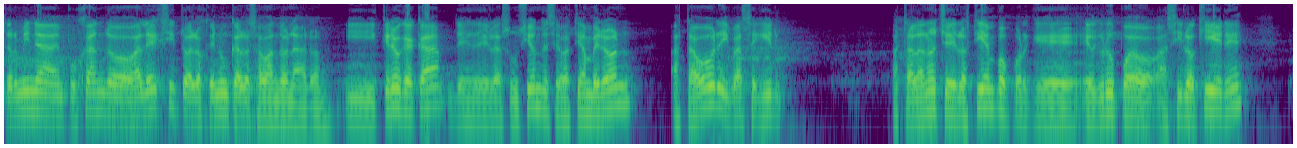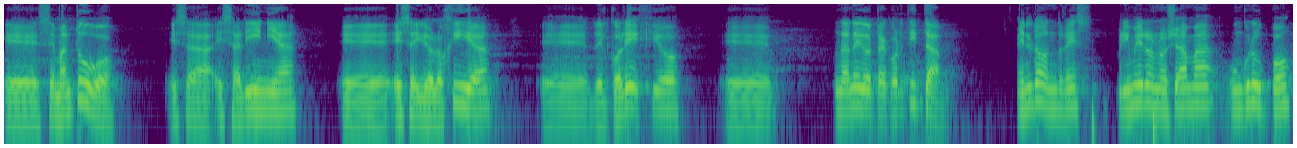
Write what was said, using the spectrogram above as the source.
termina empujando al éxito a los que nunca los abandonaron. Y creo que acá, desde la asunción de Sebastián Verón hasta ahora, y va a seguir hasta la noche de los tiempos, porque el grupo así lo quiere, eh, se mantuvo esa, esa línea, eh, esa ideología del colegio. Una anécdota cortita. En Londres, primero nos llama un grupo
